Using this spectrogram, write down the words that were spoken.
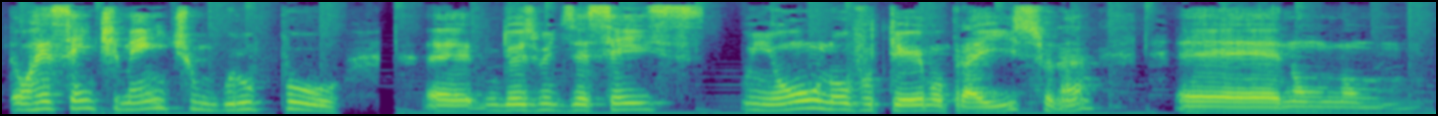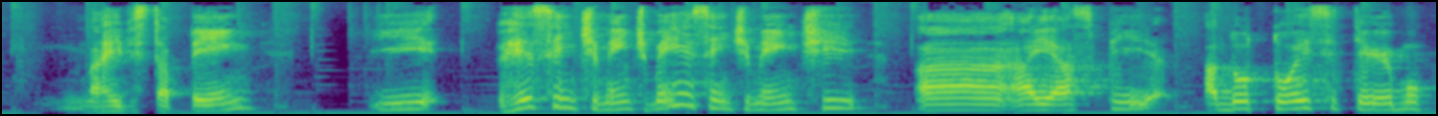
Então, recentemente, um grupo, é, em 2016, cunhou um novo termo para isso, né? É, num, num, na revista PEN, e recentemente, bem recentemente, a, a IASP adotou esse termo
